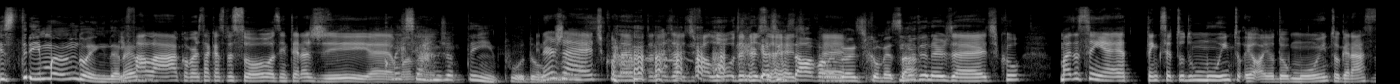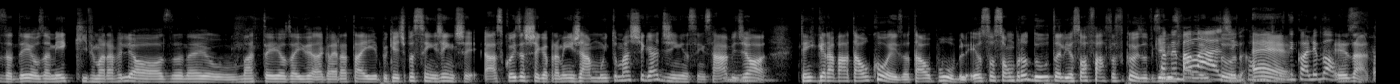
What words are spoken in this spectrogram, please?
streamando ainda, E né? falar, conversar com as pessoas, interagir. É Como é que você arranja tempo, Dom? Energético, né? Muito energético. A gente falou do Que a energético. gente tava falando é. antes de começar. Muito energético. Mas assim, é, é- tem que ser tudo muito. Eu, eu dou muito, graças a Deus, a minha equipe maravilhosa, né? O Matheus, aí a galera tá aí. Porque, tipo assim, gente, as coisas chegam pra mim já muito mastigadinhas, assim, sabe? De, ó, tem que gravar tal coisa, tal publi. Eu sou só um produto ali, eu só faço as coisas, porque Só uma eles fazem tudo. como é, diz Nicole Ball. Exato.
